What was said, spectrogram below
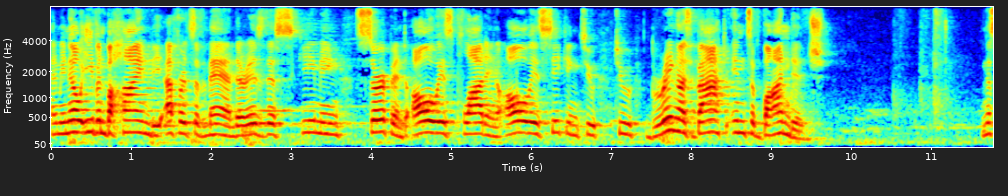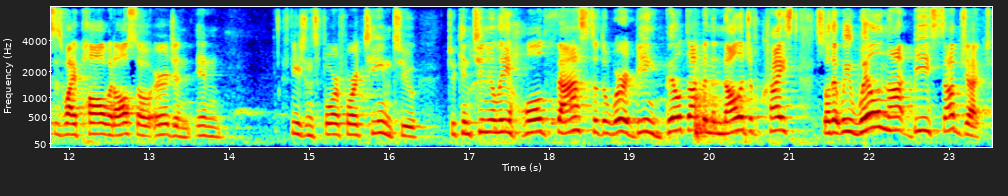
And we know even behind the efforts of man, there is this scheming serpent, always plotting, always seeking to, to bring us back into bondage. And this is why Paul would also urge in, in Ephesians 4:14 to, to continually hold fast to the word, being built up in the knowledge of Christ, so that we will not be subject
